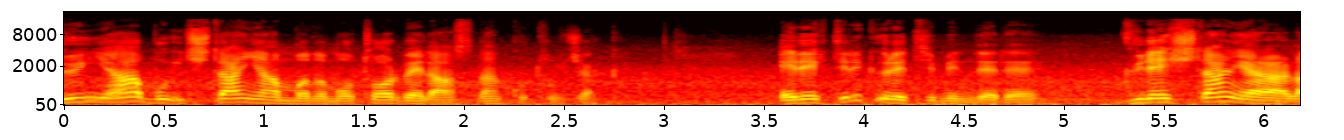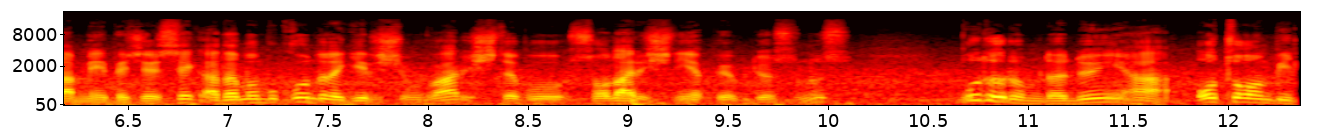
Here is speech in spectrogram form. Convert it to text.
dünya bu içten yanmalı motor belasından kurtulacak. Elektrik üretiminde de güneşten yararlanmayı becerirsek adamın bu konuda da girişimi var. İşte bu solar işini yapıyor biliyorsunuz. Bu durumda dünya otomobil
